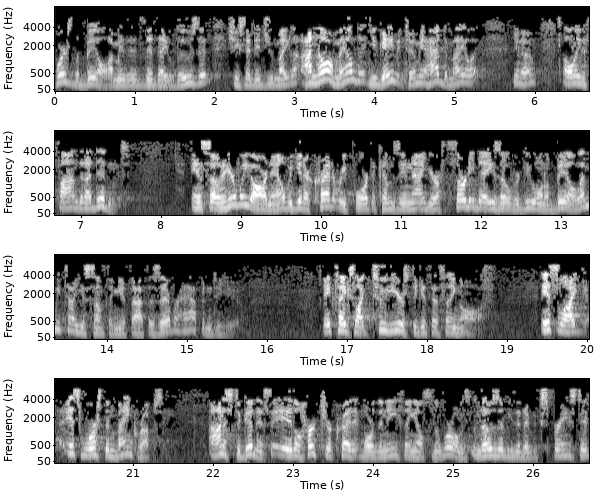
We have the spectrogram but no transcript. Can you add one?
where's the bill? I mean, did, did they lose it?" She said, "Did you mail it?" I know I mailed it. You gave it to me. I had to mail it. You know, only to find that I didn't. And so here we are now. We get a credit report that comes in now. You're 30 days overdue on a bill. Let me tell you something if that has ever happened to you. It takes like two years to get that thing off. It's like, it's worse than bankruptcy. Honest to goodness, it'll hurt your credit more than anything else in the world. And those of you that have experienced it,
